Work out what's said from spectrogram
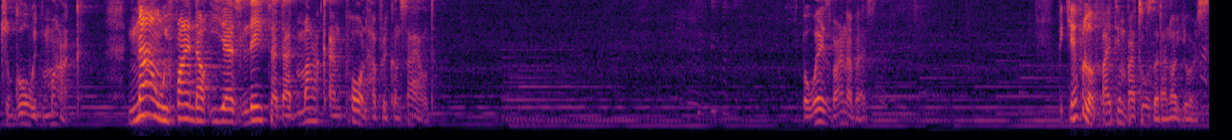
to go with Mark. Now we find out years later that Mark and Paul have reconciled. But where is Barnabas? Be careful of fighting battles that are not yours.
